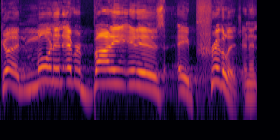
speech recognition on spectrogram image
Good morning, everybody. It is a privilege and an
